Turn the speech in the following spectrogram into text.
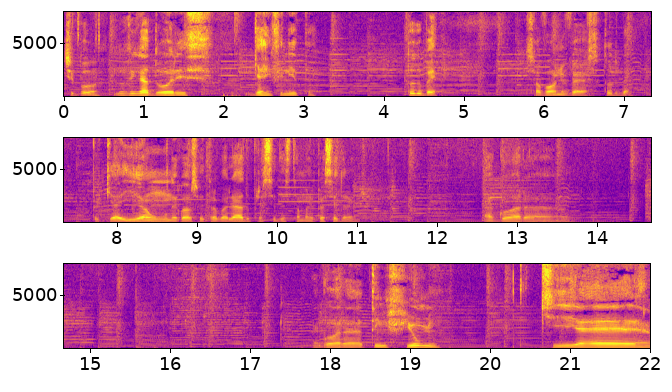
Tipo, no Vingadores, Guerra Infinita, tudo bem. Salvar o universo, tudo bem. Porque aí é um negócio trabalhado para ser desse tamanho para ser grande. Agora. Agora tem filme que é.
